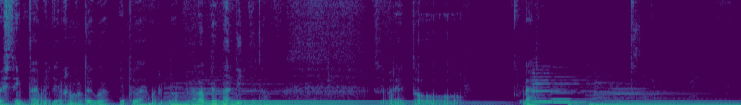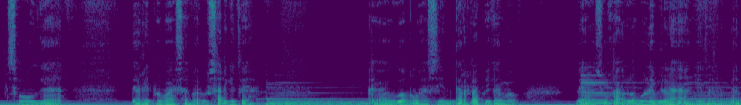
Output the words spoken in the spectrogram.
Wasting time aja kalau kata gue itulah menurut gue pendapat pribadi gitu. Seperti itu. Nah. Semoga dari pembahasan barusan gitu ya eh, gue ngebahas Tinder tapi kalau dengan suka lo boleh bilang gitu. Dan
